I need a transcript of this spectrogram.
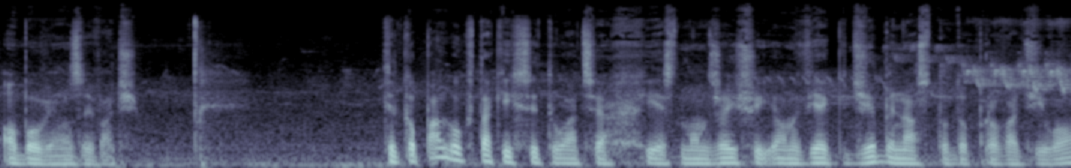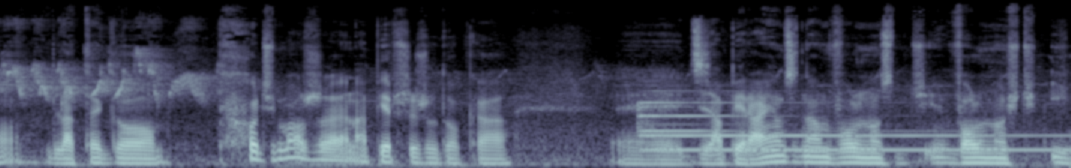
obowiązywać. Tylko Pan Bóg w takich sytuacjach jest mądrzejszy i On wie, gdzie by nas to doprowadziło. Dlatego, choć może na pierwszy rzut oka, e, zabierając nam wolność, wolność i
